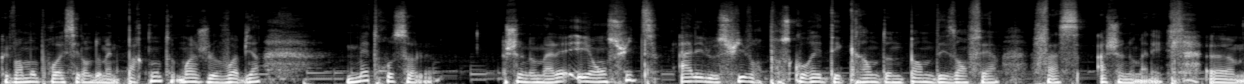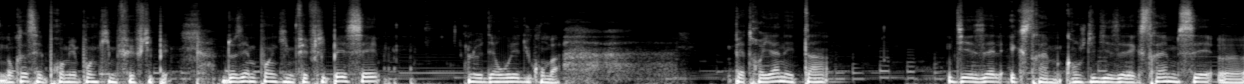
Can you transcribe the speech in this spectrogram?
que de vraiment progresser dans le domaine. Par contre, moi je le vois bien mettre au sol Chenomalet et ensuite aller le suivre pour scorer des ground and pound des enfers face à Chenomalet. Euh, donc ça c'est le premier point qui me fait flipper. Deuxième point qui me fait flipper c'est le déroulé du combat. Petroyan est un diesel extrême. Quand je dis diesel extrême, c'est euh,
